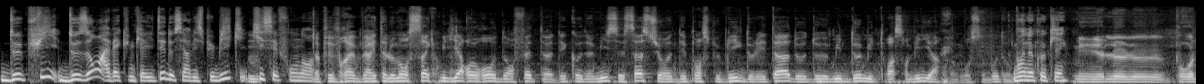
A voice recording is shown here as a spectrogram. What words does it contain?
depuis deux ans avec une qualité de service public qui s'effondre. Ça fait vrai, véritablement 5 milliards d'euros en fait, d'économies, c'est ça, sur une dépense publique de l'État de 2002-1300 milliards, grosso modo. Bruno Coquet. Mais le, le- pour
